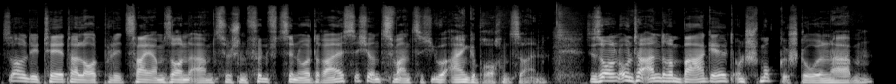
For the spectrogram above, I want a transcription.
sollen die Täter laut Polizei am Sonnabend zwischen 15.30 Uhr und 20 Uhr eingebrochen sein. Sie sollen unter anderem Bargeld und Schmuck gestohlen haben.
